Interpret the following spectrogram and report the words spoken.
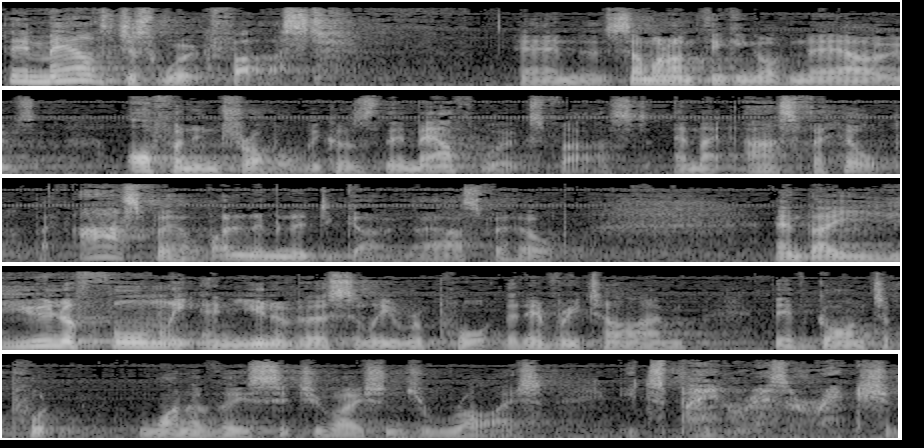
their mouths just work fast. And someone I'm thinking of now is often in trouble because their mouth works fast and they ask for help. They ask for help. I didn't even need to go. They ask for help. And they uniformly and universally report that every time they've gone to put one of these situations right, it's been resurrection,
